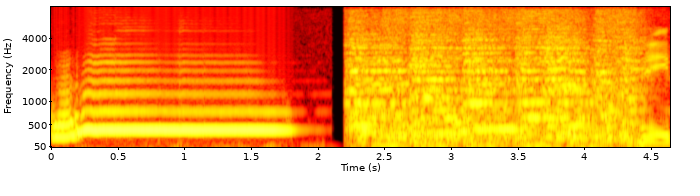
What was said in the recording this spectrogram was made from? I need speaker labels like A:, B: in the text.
A: The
